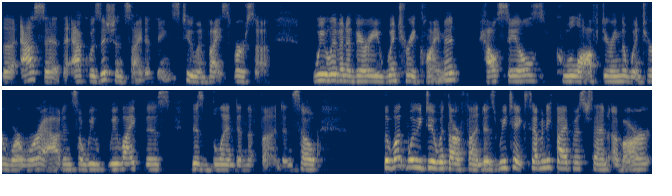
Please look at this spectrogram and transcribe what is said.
the asset, the acquisition side of things too, and vice versa. We live in a very wintry climate house sales cool off during the winter where we're at and so we we like this this blend in the fund and so the what we do with our fund is we take 75% of our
